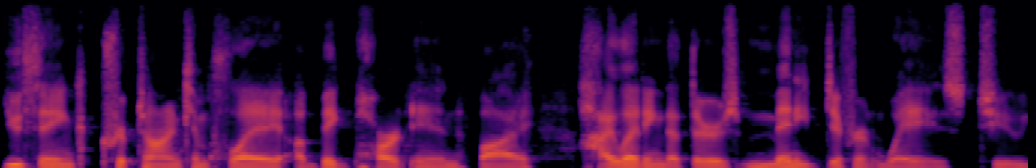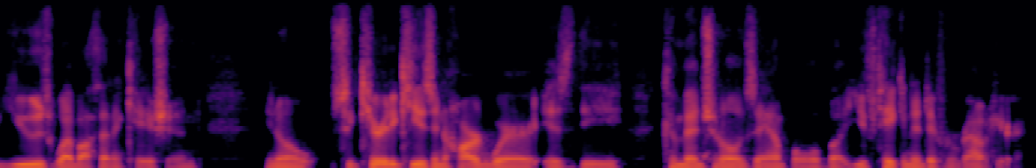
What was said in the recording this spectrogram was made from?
you think Krypton can play a big part in by highlighting that there's many different ways to use web authentication. You know, security keys in hardware is the conventional example, but you've taken a different route here.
